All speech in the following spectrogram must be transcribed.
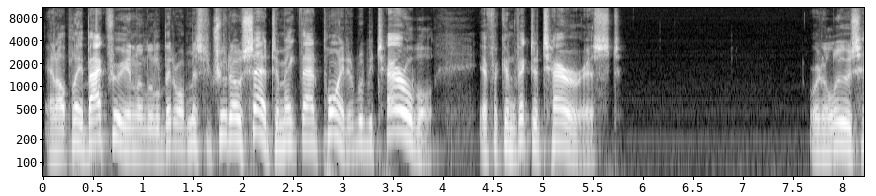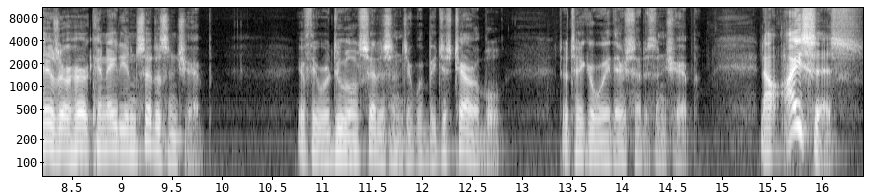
And I'll play back for you in a little bit what Mr. Trudeau said to make that point. It would be terrible if a convicted terrorist were to lose his or her Canadian citizenship. If they were dual citizens, it would be just terrible to take away their citizenship. Now, ISIS,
